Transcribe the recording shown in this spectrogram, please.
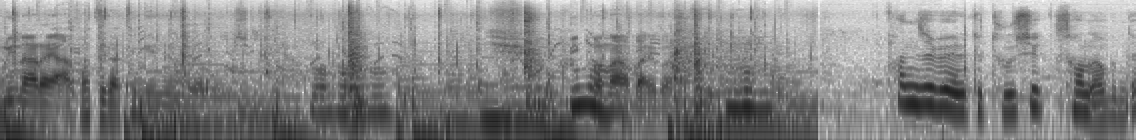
우리나라의 아파트 같은 개념이라고 보시면 돼요. 어, 믿거나 말거나. 한 집에 이렇게 둘씩 사나 본데?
